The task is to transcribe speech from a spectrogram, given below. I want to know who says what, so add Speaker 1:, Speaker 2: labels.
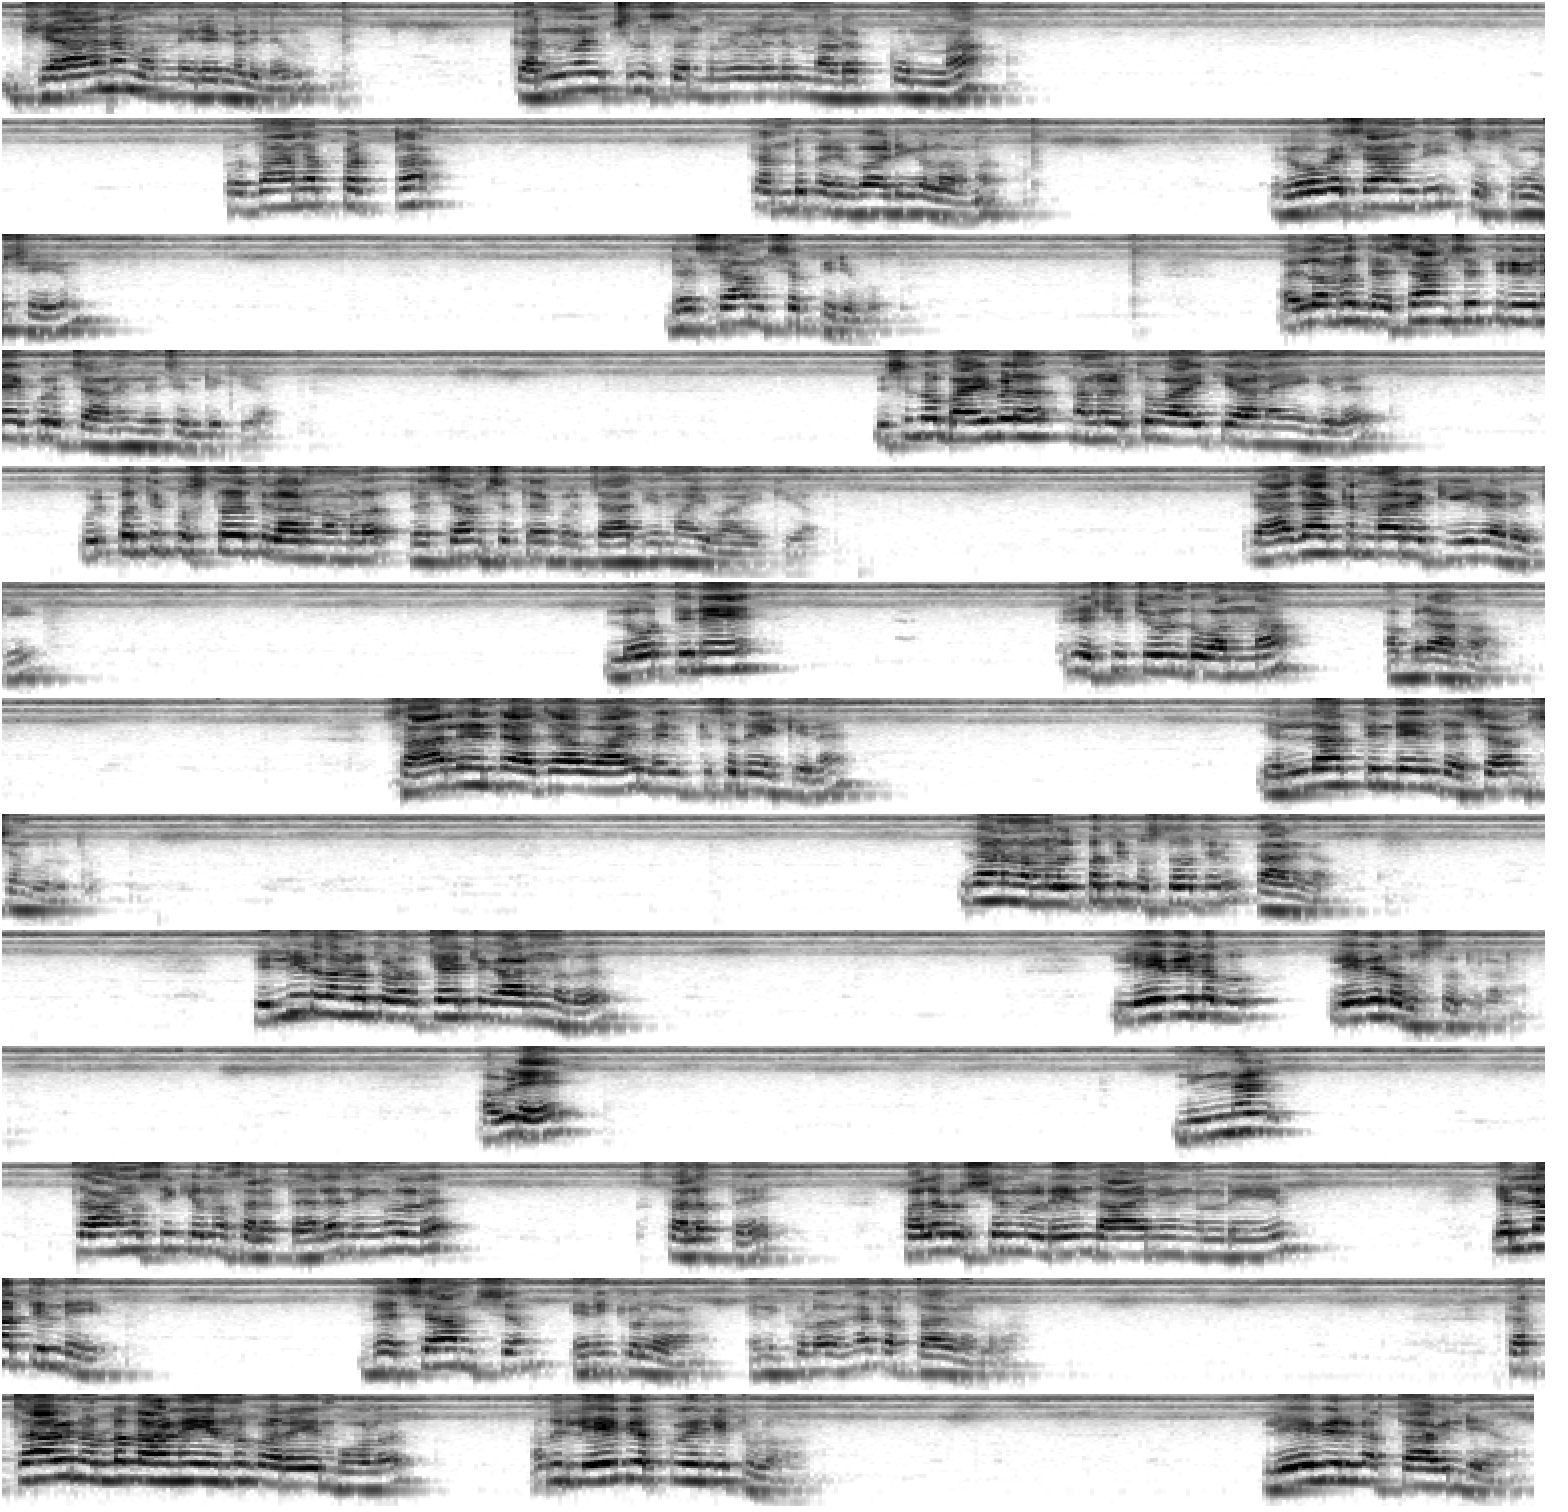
Speaker 1: ധ്യാന മന്ദിരങ്ങളിലും കൺവെൻഷൻ സെന്ററുകളിലും നടക്കുന്ന പ്രധാനപ്പെട്ട രണ്ട് പരിപാടികളാണ് രോഗശാന്തി ശുശ്രൂഷയും ദശാംശ പിരിവും. അതിൽ നമ്മൾ ദശാംശപ്പിരിവിനെ കുറിച്ചാണ് ഇന്ന് ചിന്തിക്കുക. വിശുദ്ധ ബൈബിൾ നമ്മളെടുത്ത് വായിക്കുകയാണെങ്കിൽ ഉൽപ്പത്തി പുസ്തകത്തിലാണ് നമ്മൾ ദശാംശത്തെക്കുറിച്ച് ആദ്യമായി വായിക്കുക. രാജാക്കന്മാരെ കീഴടക്കി ലോത്തിനെ രക്ഷിച്ചുകൊണ്ട് വന്ന അബ്രാഹാം. സാലേൻ രാജാവായ മെൽക്കിസദേക്കിന് എല്ലാത്തിന്റെയും ദശാംശം കൊടുത്തു. ഇതാണ് നമ്മൾ ഉൽപ്പത്തി പുസ്തകത്തിൽ കാണുക. പിന്നീട് നമ്മൾ തുടർച്ചയായിട്ട് കാണുന്നത് ലേവിയുടെ ലേവിയുടെ പുസ്തകത്തിലാണ്. അവിടെ നിങ്ങൾ താമസിക്കുന്ന സ്ഥലത്തെ അല്ലെ നിങ്ങളുടെ സ്ഥലത്തെ ഫലവൃക്ഷങ്ങളുടെയും ധാന്യങ്ങളുടെയും എല്ലാത്തിന്റെയും ദശാംശം എനിക്കുള്ളതാണ്. എനിക്കുള്ളത് പറഞ്ഞാൽ കർത്താവിനുള്ളതാണ് കർത്താവിനുള്ളതാണ് എന്ന് പറയുമ്പോൾ അത് ലേവ്യർക്ക് വേണ്ടിയിട്ടുള്ളതാണ്. ലേവ്യർ കർത്താവിന്റെയാണ്.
